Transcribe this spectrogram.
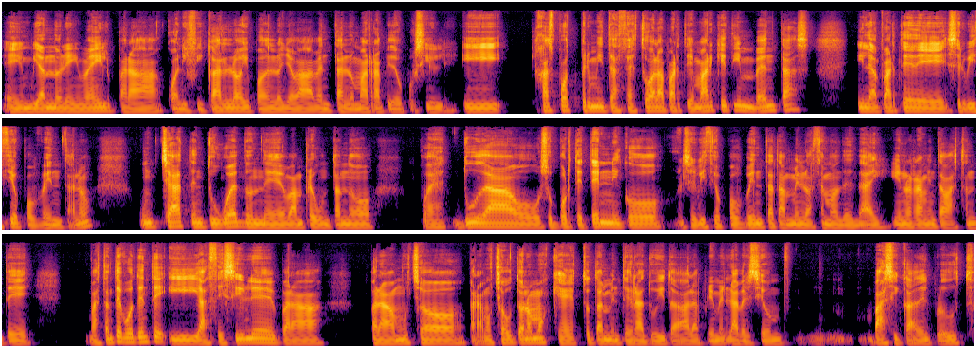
eh, enviándole email para cualificarlo y poderlo llevar a venta lo más rápido posible. Y Haspot permite hacer toda la parte de marketing, ventas y la parte de servicio postventa, ¿no? Un chat en tu web donde van preguntando pues dudas o soporte técnico, el servicio postventa también lo hacemos desde ahí y una herramienta bastante, bastante potente y accesible para, para muchos, para muchos autónomos que es totalmente gratuita la, la versión básica del producto.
